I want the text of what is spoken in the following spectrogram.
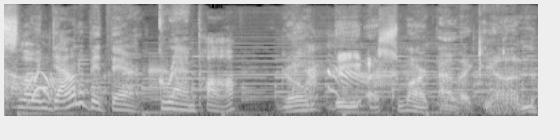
Slowing down a bit there, Grandpa. Don't be a smart aleck, Jan.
